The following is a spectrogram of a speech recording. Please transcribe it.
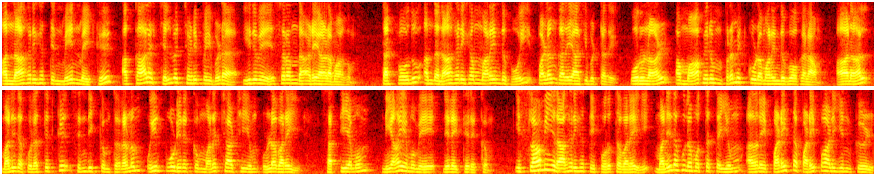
அந்நாகரிகத்தின் மேன்மைக்கு அக்கால செல்வச் செழிப்பை விட இதுவே சிறந்த அடையாளமாகும். தற்போது அந்த நாகரிகம் மறைந்து போய் பழங்கதையாகிவிட்டது. ஒரு நாள் அம்மாபெரும் பிரமிட் கூட மறைந்து போகலாம். ஆனால் மனித குலத்திற்கு சிந்திக்கும் திறனும் உயிர்ப்போடிருக்கும் மனச்சாட்சியும் உள்ளவரை சத்தியமும் நியாயமுமே நிலைத்திருக்கும். இஸ்லாமிய நாகரிகத்தை பொறுத்தவரை மனிதகுல மொத்தத்தையும் அதனை படைத்த படைப்பாளியின் கீழ்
